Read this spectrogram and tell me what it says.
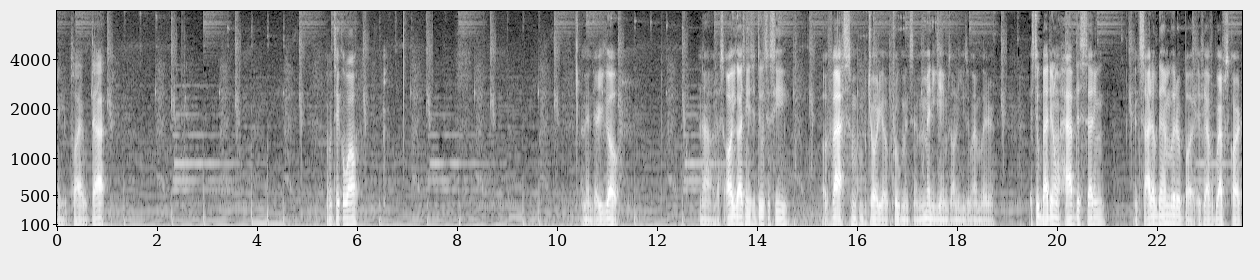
and you apply with that. It will take a while. And then there you go. Now, that's all you guys need to do to see a vast majority of improvements in many games on the Yuzu emulator. It's too bad they don't have this setting inside of the emulator, but if you have a graphics card,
